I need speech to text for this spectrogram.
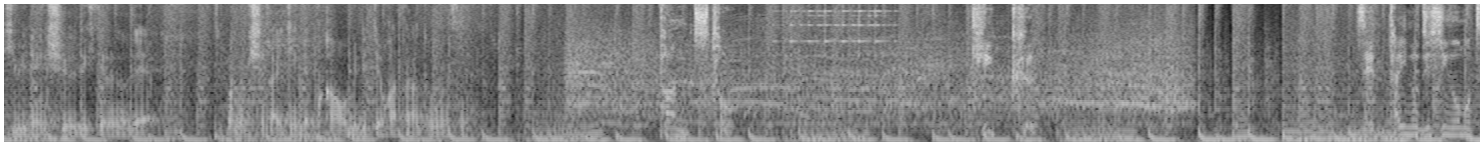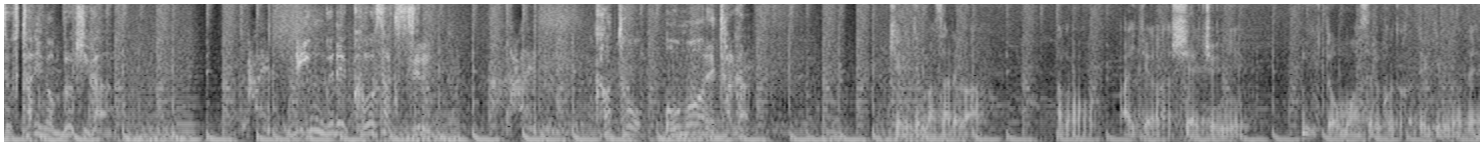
日々練習できてるのであの記者会見で顔を見れてよかったなと思いますね。パンチとキック。絶対の自信を持つ2人の武器がリングで交錯する。かと思われたが。蹴りで勝ればあの相手が試合中にうんと思わせることができるので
